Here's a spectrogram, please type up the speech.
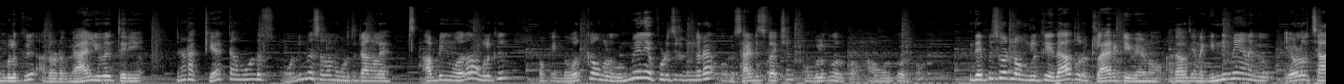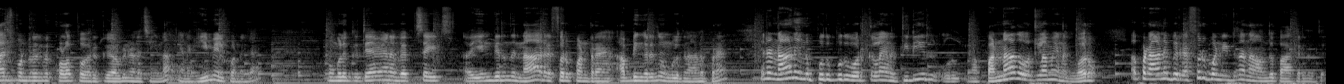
உங்களுக்கு அதோட வேல்யூவே தெரியும். என்னடா கேட்ட அமௌண்ட்டு ஒன்றுமே சொல்லாமல் கொடுத்துட்டாங்களே அப்படிங்கும்போது தான் உங்களுக்கு ஓகே இந்த ஒர்க்கு உங்களுக்கு உண்மையிலேயே பிடிச்சிருக்குங்கிற ஒரு சாட்டிஸ்ஃபேக்ஷன் உங்களுக்கும் இருக்கும் அவங்களுக்கும் இருக்கும். இந்த எபிசோடில் உங்களுக்கு ஏதாவது ஒரு கிளாரிட்டி வேணும் அதாவது எனக்கு இன்னுமே எனக்கு எவ்வளோ சார்ஜ் பண்ணுறதுங்கிற குழப்பம் இருக்குது அப்படின்னு நினச்சிங்கன்னா எனக்கு இமெயில் பண்ணுங்கள் உங்களுக்கு தேவையான வெப்சைட்ஸ் அது எங்கேருந்து நான் ரெஃபர் பண்ணுறேன் அப்படிங்கிறது உங்களுக்கு நான் அனுப்புகிறேன் ஏன்னா நானும் இன்னும் புது புது ஒர்க்கெல்லாம் எனக்கு திடீர் ஒரு நான் பண்ணாத ஒர்க்கெல்லாமே எனக்கு வரும். அப்போ நானே போய் ரெஃபர் பண்ணிட்டு தான் நான் வந்து பார்க்குறது.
